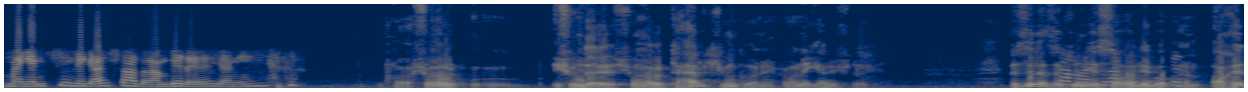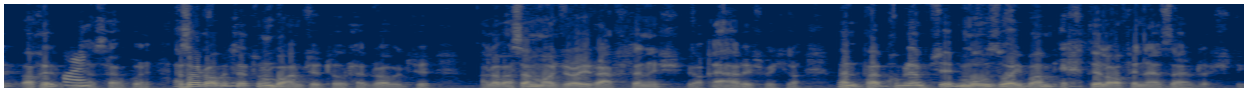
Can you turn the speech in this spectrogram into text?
من یعنی چی؟ نگهش ندارم بره؟ یعنی؟ شما ایشون داره شما رو ترک می‌کنه. شما نگرش داری. بذار ازتون یه سوالی بکنم. آخه آخه نصب کنید اصلا رابطتون با هم چطوره؟ رابطه حالا مثلا ماجرای رفتنش یا قهرش بکلا من خب ببینم چه موضوعی با هم اختلاف نظر داشتی؟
